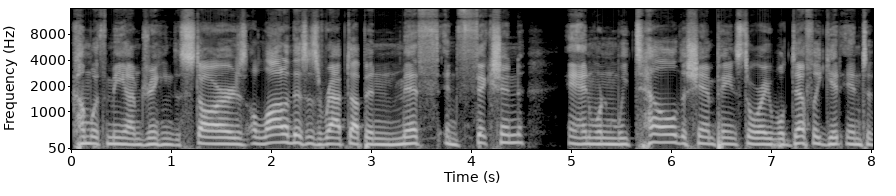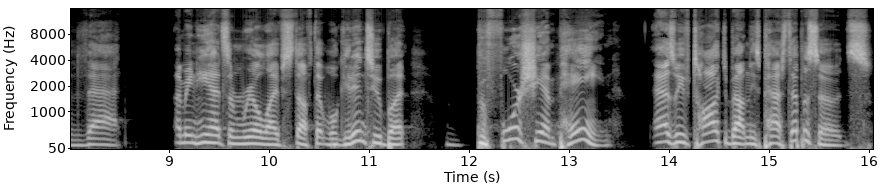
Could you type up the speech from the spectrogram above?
Come with me, I'm drinking the stars. A lot of this is wrapped up in myth and fiction. And when we tell the champagne story, we'll definitely get into that. I mean, he had some real life stuff that we'll get into, but before champagne, as we've talked about in these past episodes,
